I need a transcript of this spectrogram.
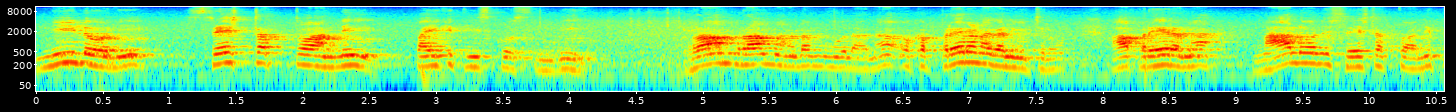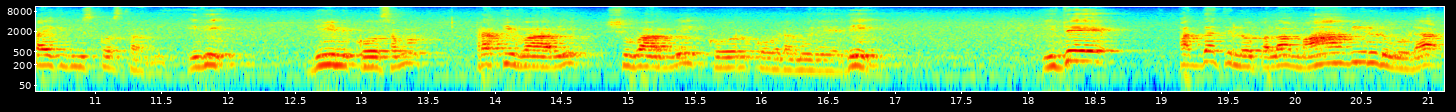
నీలోని శ్రేష్టత్వాన్ని పైకి తీసుకొస్తుంది. రామ్ రామ్ అనడం మూలాన ఒక ప్రేరణ కలిగించడం. ఆ ప్రేరణ నాలోని శ్రేష్టత్వాన్ని పైకి తీసుకొస్తుంది ఇది దీనికోసం ప్రతి వారి శుభాన్ని కోరుకోవడం అనేది. ఇదే పద్ధతి లోపల మహావీరుడు కూడా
